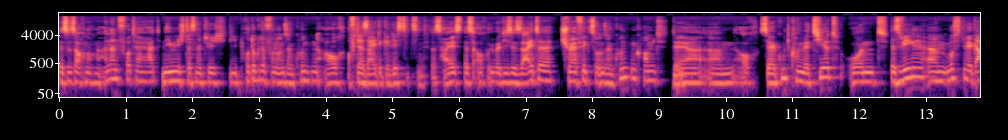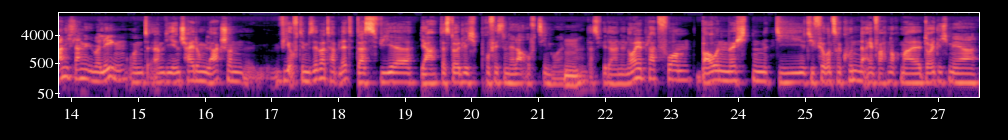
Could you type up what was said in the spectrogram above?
dass es auch noch einen anderen Vorteil hat, nämlich dass natürlich die Produkte von unseren Kunden auch auf der Seite gelistet sind. Das heißt, dass auch über diese Seite Traffic zu unseren Kunden kommt, der ähm, auch sehr gut konvertiert. Und deswegen ähm, mussten wir gar nicht lange überlegen und ähm, die Entscheidung lag schon wie auf dem Silbertablett, dass wir ja das deutlich professioneller aufziehen wollen, Mhm. dass wir da eine neue Plattform bauen möchten, die die für unsere Kunden einfach noch mal deutlich mehr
